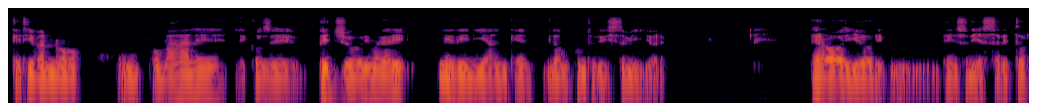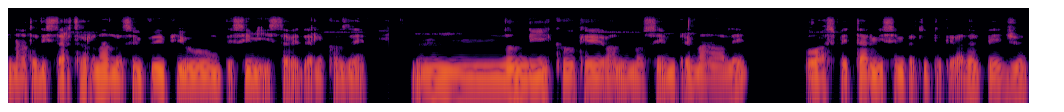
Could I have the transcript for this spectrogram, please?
che ti vanno un po' male, le cose peggiori, magari le vedi anche da un punto di vista migliore. Però io penso di essere tornato, di star tornando sempre di più un pessimista a vedere le cose. Mm, non dico che vanno sempre male o aspettarmi sempre tutto che vada al peggio,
